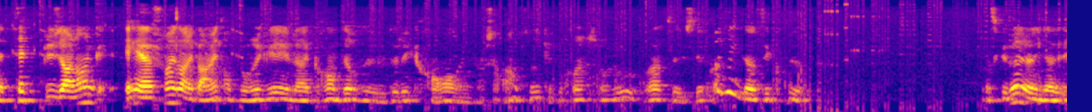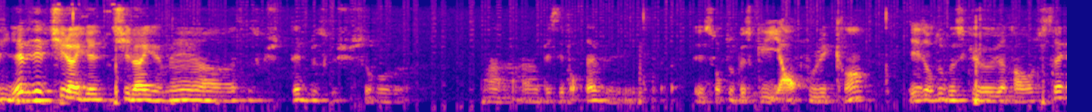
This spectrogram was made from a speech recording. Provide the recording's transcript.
Il y a peut-être plusieurs langues, et je crois que dans les paramètres on peut régler la grandeur de, l'écran, Ah, Sonic peut courir sur l'eau, ah, c'est pratique, c'est cool. Parce que là, il y, a, avait des petits lags, il y a des petits lags, mais euh, c'est peut-être parce que je suis sur euh, un, PC portable, et, surtout parce qu'il y a en full écran, et surtout parce que en train d'enregistrer.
